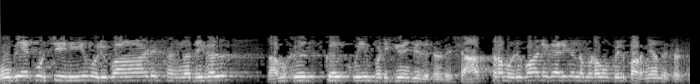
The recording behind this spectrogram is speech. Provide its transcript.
ഭൂമിയെക്കുറിച്ച് ഇനിയും ഒരുപാട് സംഗതികൾ നമുക്ക് കേൾക്കുകയും പഠിക്കുകയും ചെയ്തിട്ടുണ്ട്. ശാസ്ത്രം ഒരുപാട് കാര്യങ്ങൾ നമ്മുടെ മുമ്പിൽ പറഞ്ഞു തന്നിട്ടുണ്ട്.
